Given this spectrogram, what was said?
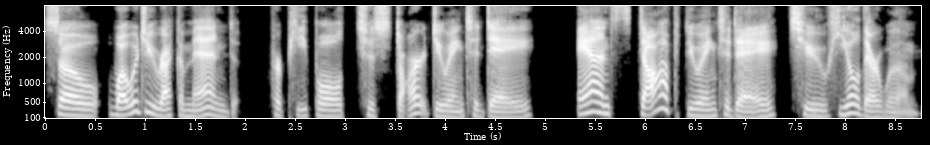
So, what would you recommend for people to start doing today and stop doing today to heal their womb?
